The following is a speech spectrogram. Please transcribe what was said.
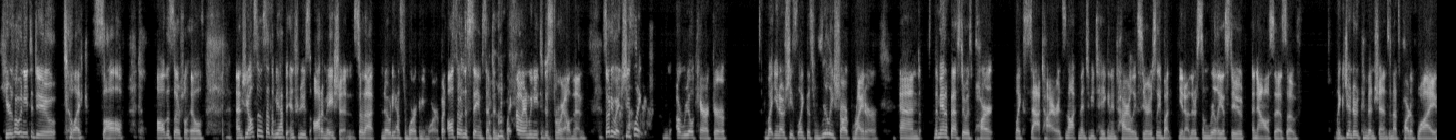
here's what we need to do to like solve all the social ills. And she also says that we have to introduce automation so that nobody has to work anymore. But also in the same sentence, it's like, oh, and we need to destroy all men. So anyway, she's like a real character. But you know, she's like this really sharp writer. And the manifesto is part like satire. It's not meant to be taken entirely seriously, but you know, there's some really astute analysis of like gendered conventions, and that's part of why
